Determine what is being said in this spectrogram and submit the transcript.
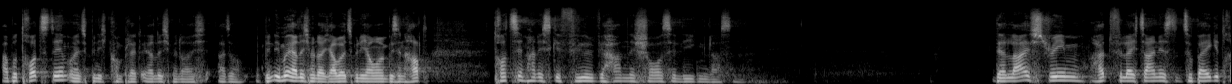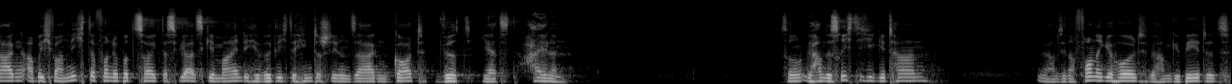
Aber trotzdem, und jetzt bin ich komplett ehrlich mit euch, also ich bin immer ehrlich mit euch, aber jetzt bin ich auch mal ein bisschen hart. Trotzdem hatte ich das Gefühl, wir haben eine Chance liegen lassen der Livestream hat vielleicht seines dazu beigetragen, aber ich war nicht davon überzeugt, dass wir als Gemeinde hier wirklich dahinter stehen und sagen, Gott wird jetzt heilen. Sondern wir haben das Richtige getan, wir haben sie nach vorne geholt, wir haben gebetet,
